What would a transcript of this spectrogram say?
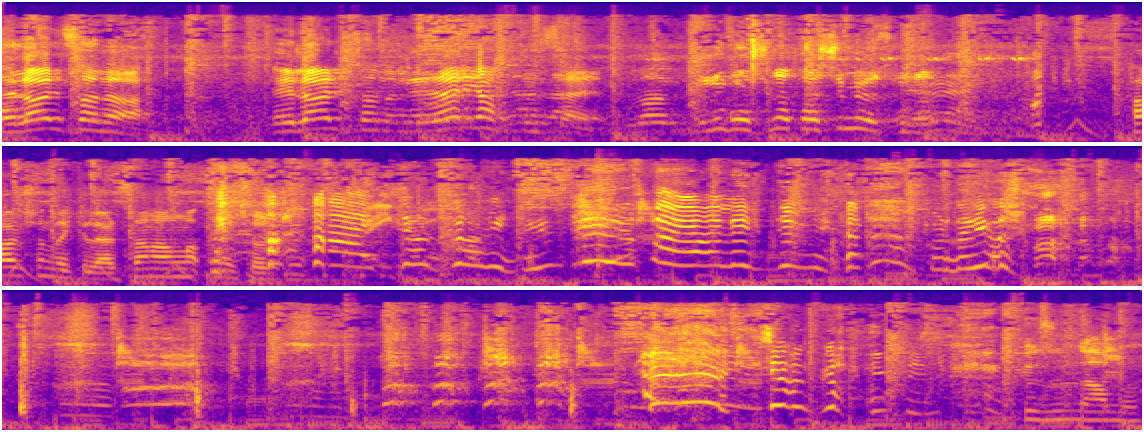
Helal sana. Helal sana. Neler yaptın sen? Ulan bunu boşuna taşımıyoruz bunu. Karşındakiler sana anlatmaya çalışıyor. Ay çok komik. Hayal ettim ya. Burada yok. çok komik. Gözünden bakın.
